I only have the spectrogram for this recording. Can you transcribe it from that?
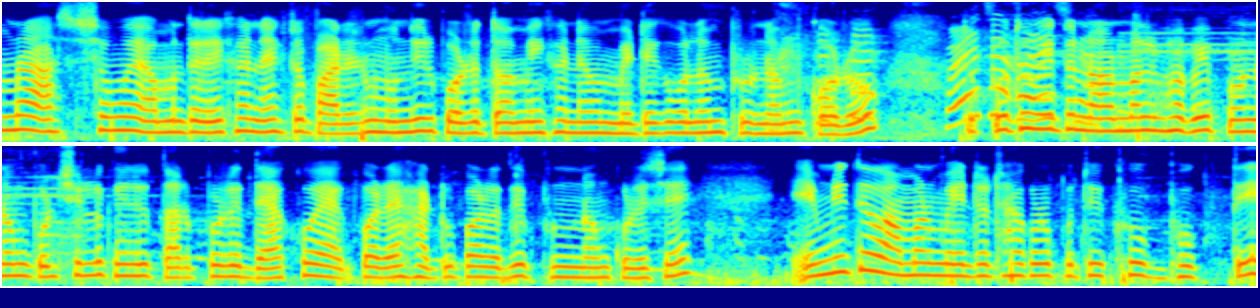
আমরা আসার সময় আমাদের এখানে একটা পাড়ের মন্দির পড়ে তো আমি এখানে আমার মেয়েটাকে বললাম প্রণাম করো। তো প্রথমে তো নর্মালভাবে প্রণাম করছিল কিন্তু তারপরে দেখো একবারে হাঁটু পাড়া দিয়ে প্রণাম করেছে। এমনিতেও আমার মেয়েটা ঠাকুরের প্রতি খুব ভক্তি।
